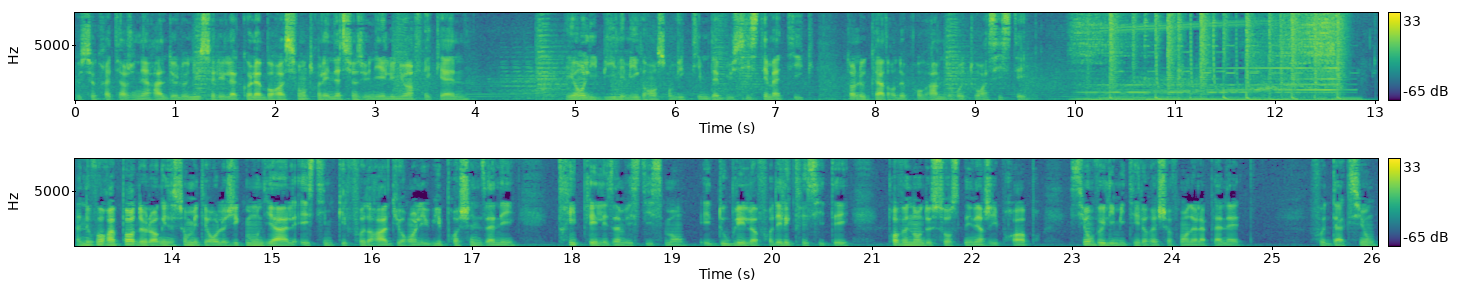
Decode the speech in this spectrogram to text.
Le secrétaire général de l'ONU salue la collaboration entre les Nations Unies et l'Union africaine. Et en Libye, les migrants sont victimes d'abus systématiques dans le cadre de programmes de retour assistés. Nouveau rapport de l'Organisation météorologique mondiale estime qu'il faudra, durant les huit prochaines années, tripler les investissements et doubler l'offre d'électricité provenant de sources d'énergie propres si on veut limiter le réchauffement de la planète. Faute d'action,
